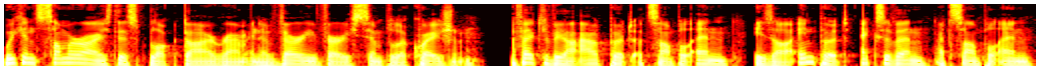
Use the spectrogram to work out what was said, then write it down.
We can summarize this block diagram in a very, very simple equation. Effectively, our output at sample n is our input x of n at sample n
